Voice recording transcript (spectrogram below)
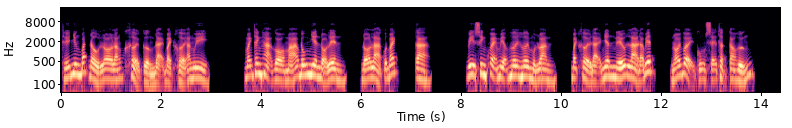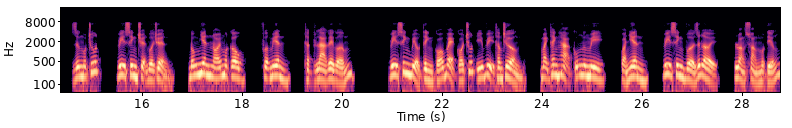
thế nhưng bắt đầu lo lắng khởi cường đại bạch khởi an nguy. Mạnh thanh hạ gò má bỗng nhiên đỏ lên, đó là quân bách, ta. Vi sinh khỏe miệng hơi hơi một loan, bạch khởi đại nhân nếu là đã biết, nói vậy cũng sẽ thật cao hứng. Dừng một chút, vi sinh chuyện vừa chuyển, đống nhiên nói một câu, phượng miên, thật là ghê gớm. Vi sinh biểu tình có vẻ có chút ý vị thâm trường, mạnh thanh hạ cũng ngưng mi, quả nhiên, vi sinh vừa dứt lời, loảng xoảng một tiếng,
